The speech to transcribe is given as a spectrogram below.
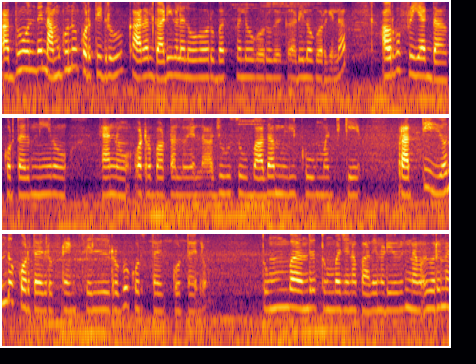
ಅದು ಅಲ್ಲದೆ ನಮಗೂ ಕೊಡ್ತಿದ್ರು. ಕಾರಲ್ಲಿ ಗಾಡಿಗಳಲ್ಲಿ ಹೋಗೋರು, ಬಸ್ಸಲ್ಲಿ ಹೋಗೋರು, ಗಾಡೀಲಿ ಹೋಗೋರಿಗೆಲ್ಲ. ಅವ್ರಿಗೂ ಫ್ರೀಯಾಗಿ ದ, ಕೊಡ್ತಾಯಿದ್ರು. ನೀರು ಕ್ಯಾನು ವಾಟರ್ ಬಾಟಲ್ಲು ಎಲ್ಲ ಜ್ಯೂಸು ಬಾದಾಮ್ ಮಿಲ್ಕು ಮಜ್ಜಿಗೆ. ಪ್ರತಿಯೊಂದು ಕೊಡ್ತಾಯಿದ್ರು ಫ್ರೆಂಡ್ಸ್ ಎಲ್ರಿಗೂ ಕೊಡಿಸ್ತಾ ಕೊಡ್ತಾಯಿದ್ರು. ತುಂಬ ಅಂದರೆ ತುಂಬ ಜನ ಪಾದ ನಡೆಯೋರಿಗೆ ನಾವು ಇವ್ರನ್ನ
